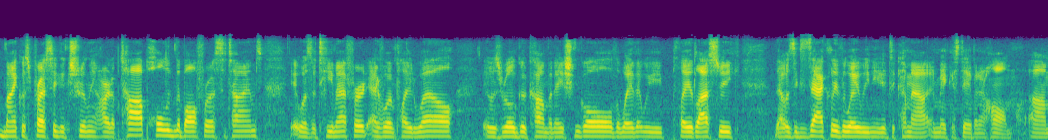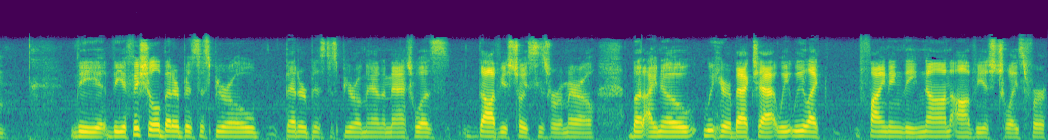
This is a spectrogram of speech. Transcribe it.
Mike was pressing extremely hard up top, holding the ball for us at times. It was a team effort. Everyone played well. It was a real good combination goal. The way that we played last week, that was exactly the way we needed to come out and make a statement at home. Um, the the official Better Business Bureau Better Business Bureau man of the match was the obvious choice, Cesar Romero. But I know we hear a back chat. We we like finding the non-obvious choice for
